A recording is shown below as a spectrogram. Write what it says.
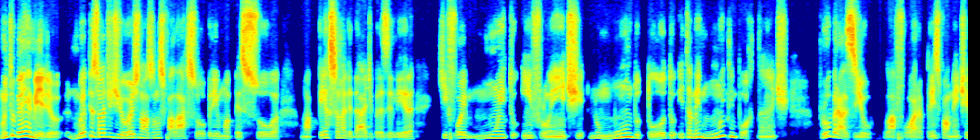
Muito bem, Emílio. No episódio de hoje nós vamos falar sobre uma pessoa, uma personalidade brasileira que foi muito influente no mundo todo e também muito importante para o Brasil lá fora, principalmente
